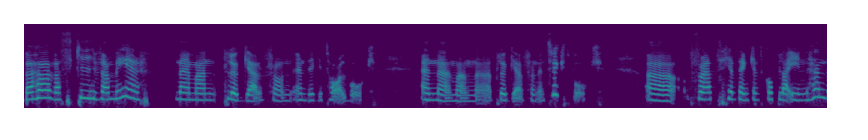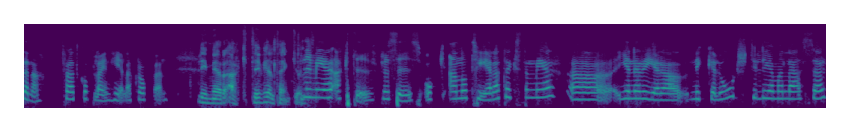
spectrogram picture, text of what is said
behöva skriva mer när man pluggar från en digital bok än när man eh, pluggar från en tryckt bok. För att helt enkelt koppla in händerna för att koppla in hela kroppen. Bli mer aktiv helt enkelt? Bli mer aktiv, precis. Och annotera texten mer, uh, generera nyckelord till det man läser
